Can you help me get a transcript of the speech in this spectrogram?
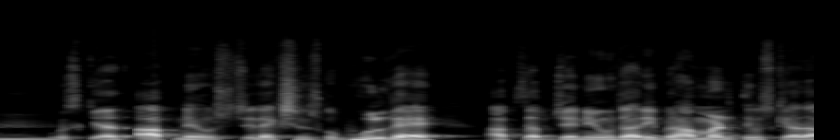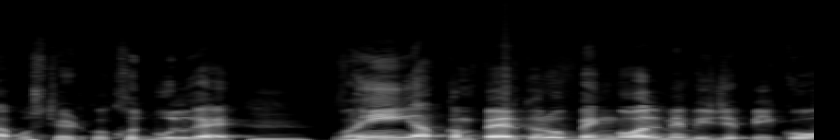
हम्म। उसके बाद आपने उस इलेक्शंस को भूल गए। आप सब जनेऊधारी ब्राह्मण थे उसके बाद आप उस स्टेट को खुद भूल गए। हम्म। वहीं आप कंपेयर करो बंगाल में बीजेपी को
